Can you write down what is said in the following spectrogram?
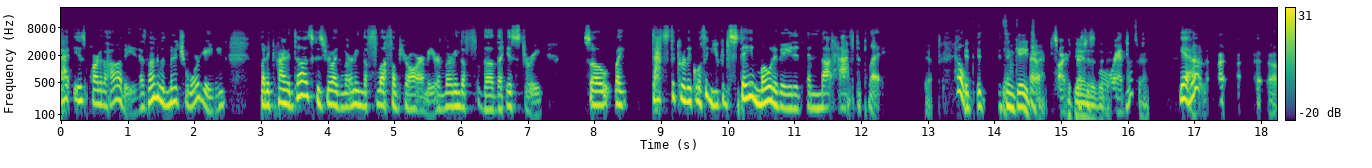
That is part of the hobby. It has nothing to do with miniature wargaming, but it kind of does because you're like learning the fluff of your army or learning the the the history. So like that's the really cool thing. You can stay motivated and not have to play. Yeah. Hell, It, it it's yeah. engaging. Anyway, sorry, that's just a little rant. That's right. Yeah, No, no, I, uh,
